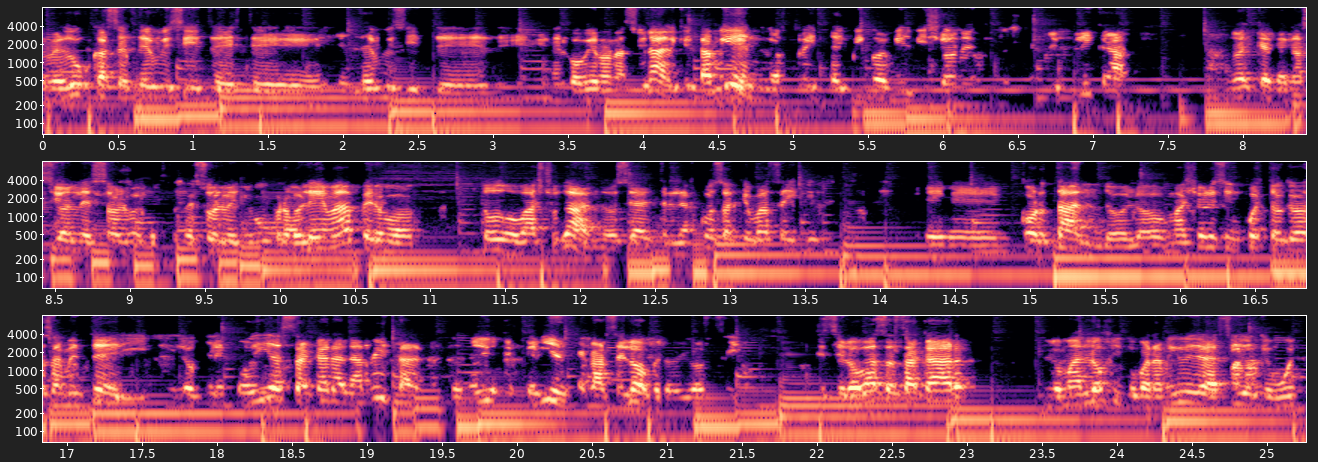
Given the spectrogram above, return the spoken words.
reduzcas el déficit, este, el déficit en el gobierno nacional, que también los treinta y pico de mil millones que implica, no es que la nación le resuelve ningún problema, pero todo va ayudando. O sea, entre las cosas que vas a ir eh, cortando, los mayores impuestos que vas a meter y, lo que le podías sacar a la reta, no digo que esté bien sacárselo, pero digo, sí, si se lo vas a sacar, lo más lógico para mí hubiera sido que vuelva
